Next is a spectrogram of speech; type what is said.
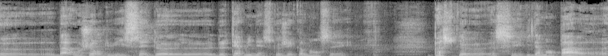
euh, bah, aujourd'hui, c'est de, terminer ce que j'ai commencé. Parce que c'est évidemment pas euh,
